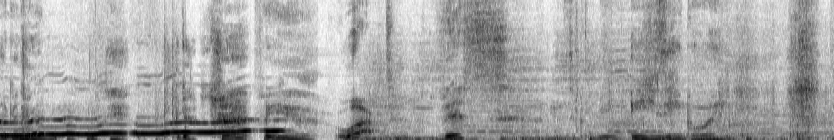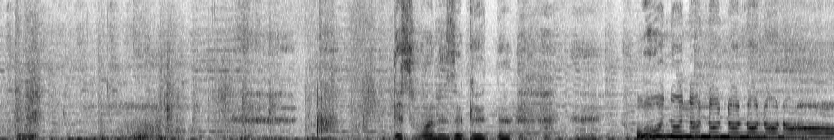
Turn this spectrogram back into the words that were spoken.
I got a, I got a trap for you. What? This is gonna be easy, boy. This one is a good. Uh, oh no no no no no no no!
